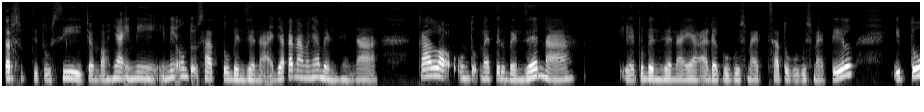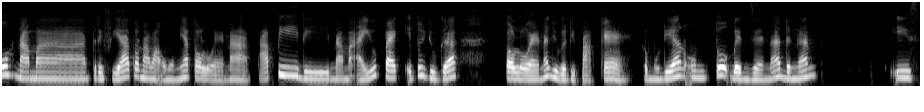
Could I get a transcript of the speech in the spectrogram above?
tersubstitusi. Contohnya ini, ini untuk satu benzena aja kan namanya benzena. Kalau untuk metil benzena, yaitu benzena yang ada gugus met, satu gugus metil, itu nama trivia atau nama umumnya toluena. Tapi di nama IUPAC itu juga toluena juga dipakai. Kemudian untuk benzena dengan is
